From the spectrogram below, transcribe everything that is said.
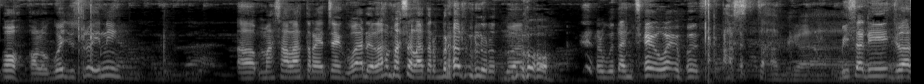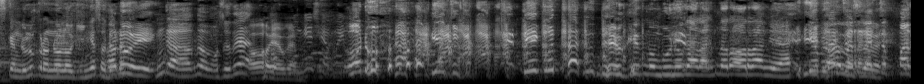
oh kalau gue justru ini eh, masalah tereceh gue adalah masalah terberat menurut gue oh. Rebutan cewek bos. Astaga. bisa dijelaskan dulu kronologinya saudara? Aduh i- enggak enggak maksudnya oh ya bukan. Ngomongnya siapa ini? waduh dia juga dia ikutan dia mungkin membunuh karakter orang ya. Dia belajar Bagus, dengan bagus. cepat.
